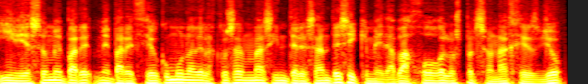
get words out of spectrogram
Y eso me, pareció como una de las cosas más interesantes y que me daba juego a los personajes. Yo,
